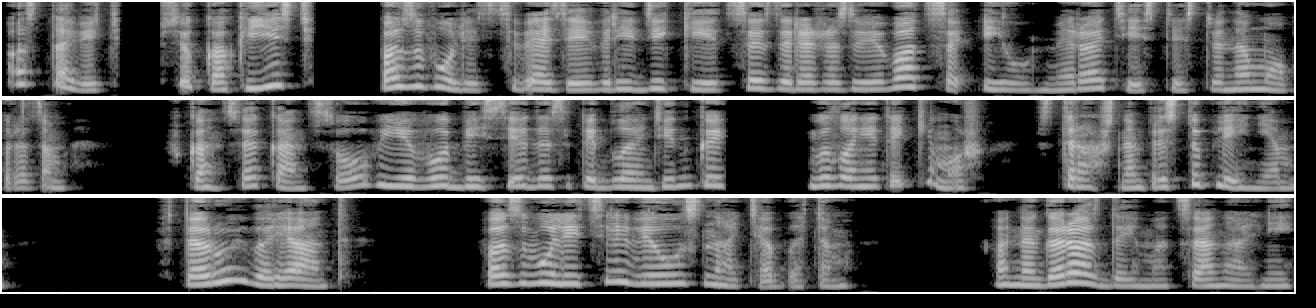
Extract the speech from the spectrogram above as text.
Оставить все как есть, позволить связи Эвредики и Цезаря развиваться и умирать естественным образом. В конце концов, его беседа с этой блондинкой была не таким уж страшным преступлением. Второй вариант — позволить Эве узнать об этом. Она гораздо эмоциональней.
